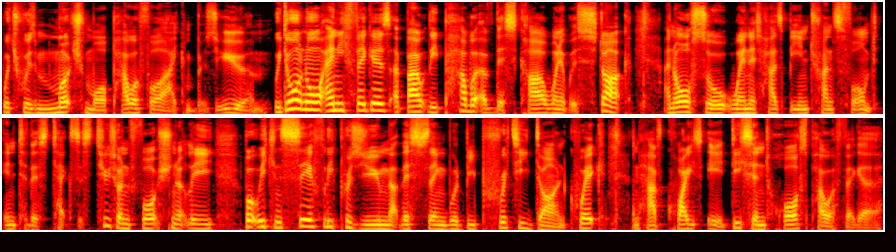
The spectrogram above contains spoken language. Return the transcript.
which was much more powerful, I can presume. We don't know any figures about the power of this car when it was stock, and also when it has been transformed into this Texas Toot, unfortunately, but we can safely presume that this thing would be pretty darn quick and have quite a decent horsepower figure,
